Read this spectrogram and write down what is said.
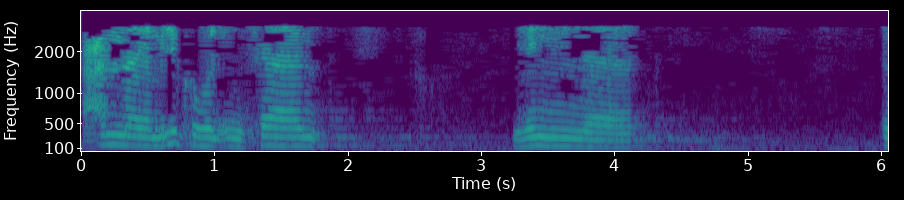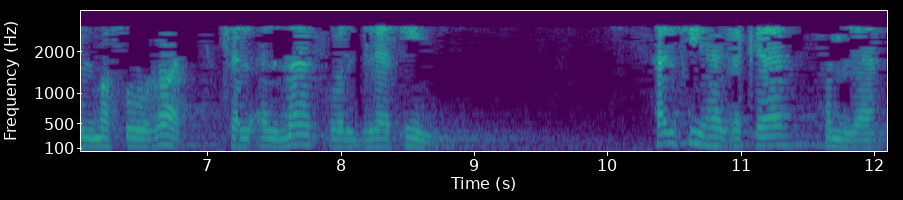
عما يملكه الإنسان من المصوغات كالألماس والبلاتين. هل فيها زكاة أم لا؟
